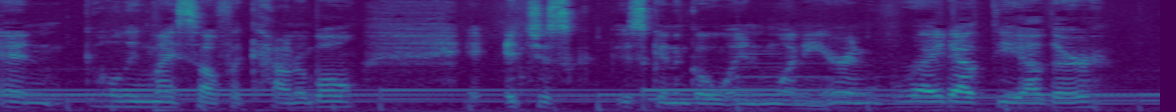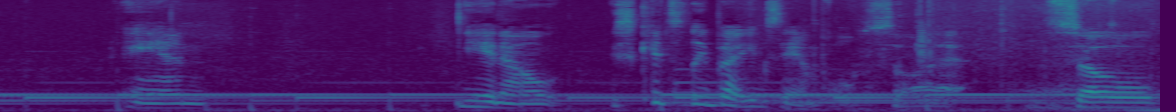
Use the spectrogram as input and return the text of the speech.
and holding myself accountable, it just is going to go in one ear and right out the other. And you know, these kids lead by example. So so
